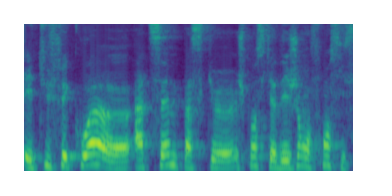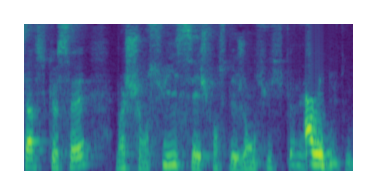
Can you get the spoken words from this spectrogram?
Et tu fais quoi euh, ATSEM? Parce que je pense qu'il y a des gens en France, ils savent ce que c'est. Moi, je suis en Suisse et je pense que les gens en Suisse ne connaissent ah pas du tout.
